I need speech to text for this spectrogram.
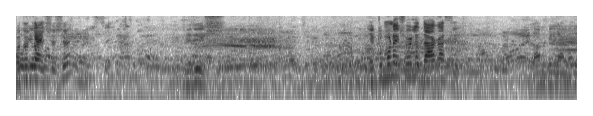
কত চাই শেষে? তিরিশ। একটু মনে হয় শরীরে দাগ আছে। Lumpy lumpy.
